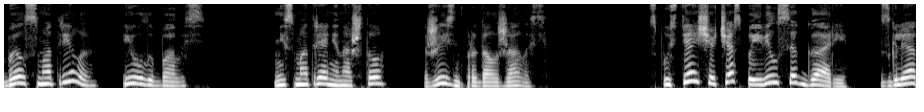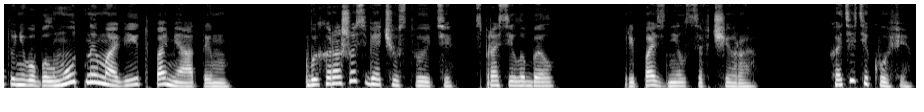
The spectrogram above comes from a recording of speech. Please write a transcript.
Белл смотрела и улыбалась. Несмотря ни на что, жизнь продолжалась. Спустя еще час появился Гарри. Взгляд у него был мутным, а вид помятым. «Вы хорошо себя чувствуете?» — спросила Белл. Припозднился вчера. «Хотите кофе?»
